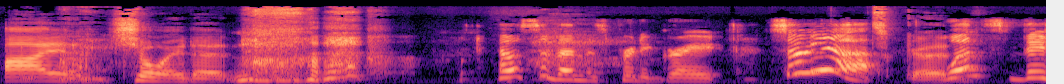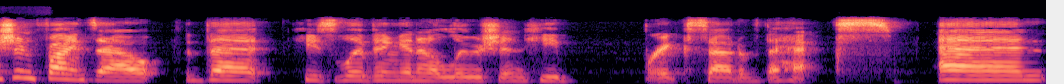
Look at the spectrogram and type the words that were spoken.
I enjoyed it. House of M is pretty great. So yeah, good. once Vision finds out that he's living in an illusion, he breaks out of the hex. And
